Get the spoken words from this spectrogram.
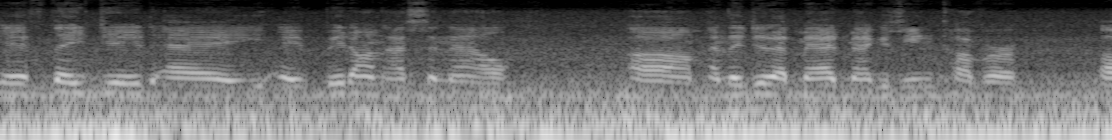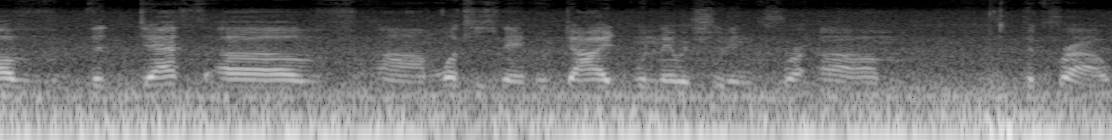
if they did a, a bid on SNL um, and they did a Mad Magazine cover of the death of um, what's his name, who died when they were shooting um, the Crow,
